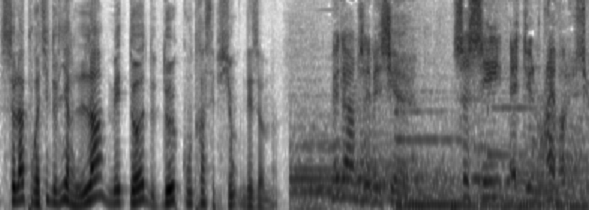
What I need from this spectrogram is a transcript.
cela pourrait-il devenir la méthode de contraception des hommes? Mesdames et messieurs, ceci est une révolution.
